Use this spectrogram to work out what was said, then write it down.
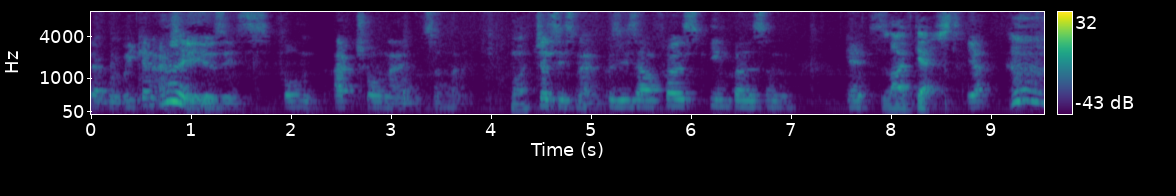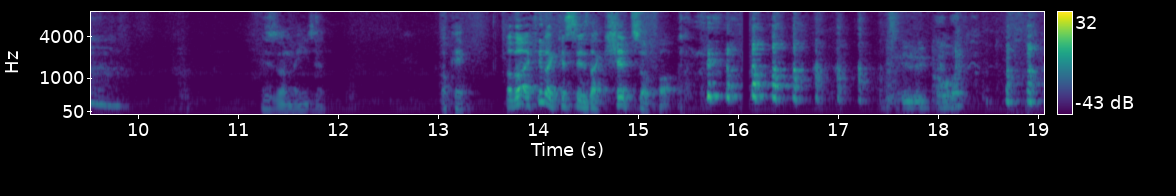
yeah, we, we can actually Hey. use his full actual name or something. What? Just his name, because he's our first in-person guest. Live guest. Yeah. This is amazing. Okay. Although I feel like this is like shit so far. We record.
